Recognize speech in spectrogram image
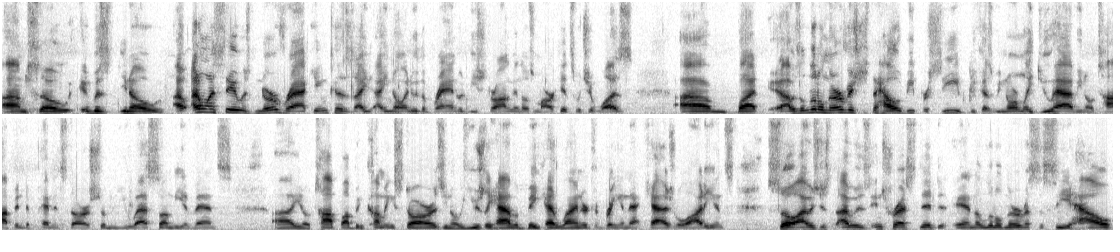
Um, so it was, you know, I, I don't want to say it was nerve wracking because I, I know I knew the brand would be strong in those markets, which it was. Um, but I was a little nervous just to how it would be perceived because we normally do have, you know, top independent stars from the U.S. on the events uh, you know, top up and coming stars. You know, usually have a big headliner to bring in that casual audience. So I was just I was interested and a little nervous to see how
